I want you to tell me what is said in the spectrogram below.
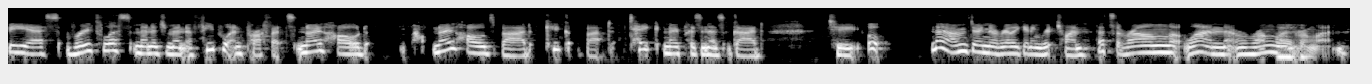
BS Ruthless Management of People and Profits. No hold, no holds barred, kick butt, take no prisoners guide to. Oh, no, I'm doing the really getting rich one. That's the wrong one. Wrong one, wrong one.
